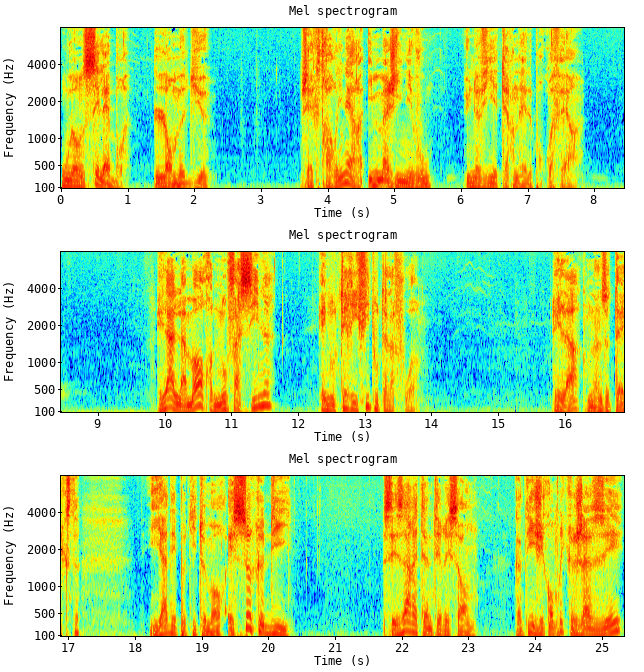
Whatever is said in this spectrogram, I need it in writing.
où l'on célèbre l'homme-dieu. C'est extraordinaire. Imaginez-vous une vie éternelle. Pourquoi faire? Et là, la mort nous fascine et nous terrifie tout à la fois. Et là, comme dans ce texte, il y a des petites morts. Et ce que dit César est intéressant. Quand il j'ai compris que j'avais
